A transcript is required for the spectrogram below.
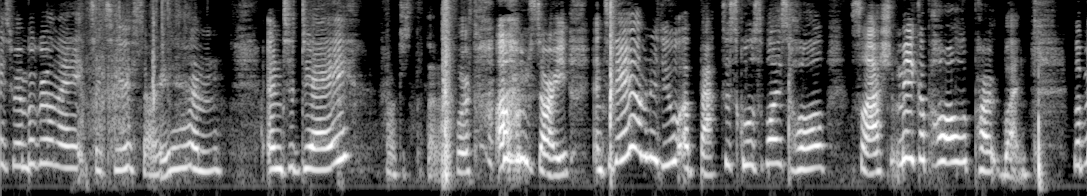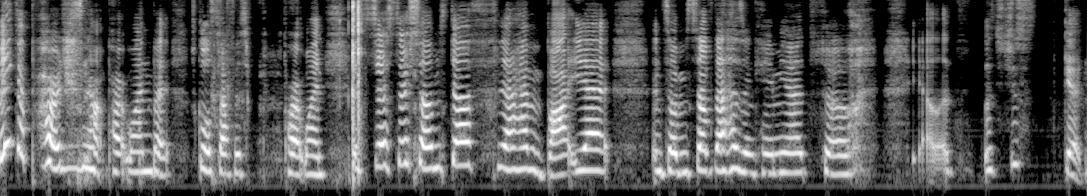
guys, Rainbow Girl 986 here, sorry. Um, and today, I'll just put that on the floor. Um, sorry. And today I'm going to do a back to school supplies haul slash makeup haul part one. The makeup part is not part one, but school stuff is part one. It's just there's some stuff that I haven't bought yet and some stuff that hasn't came yet. So yeah, let's let's just get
